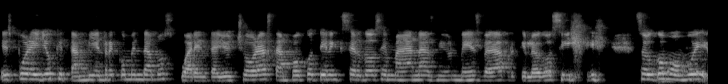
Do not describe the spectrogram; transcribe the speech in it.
Es por ello que también recomendamos 48 horas, tampoco tienen que ser dos semanas ni un mes, ¿verdad? Porque luego sí, son como muy,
